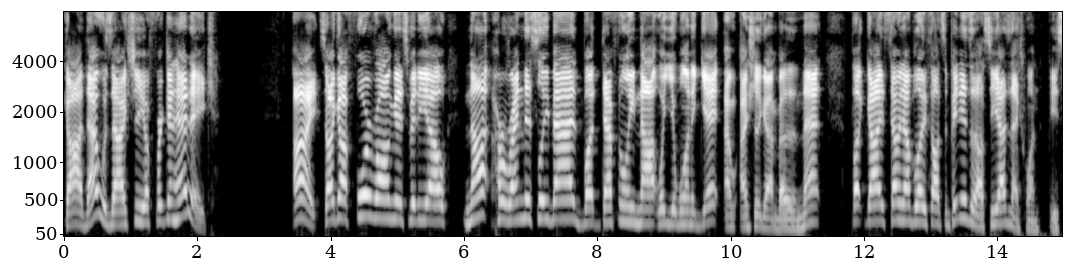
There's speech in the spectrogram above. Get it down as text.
God, that was actually a freaking headache. All right, so I got four wrong in this video. Not horrendously bad, but definitely not what you want to get. I, I should have gotten better than that. But guys, tell me down below your thoughts and opinions, and I'll see you guys next one. Peace out.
